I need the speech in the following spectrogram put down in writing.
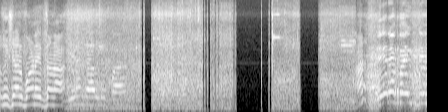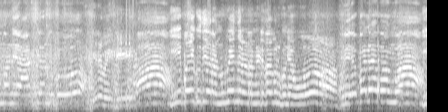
చూసినాను బాగా చెప్తాడా. ఈ బైక్ తీరా నువ్వేందిరా నన్ను ఇటు తగులుకునేవు? నువ్వు ఈ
